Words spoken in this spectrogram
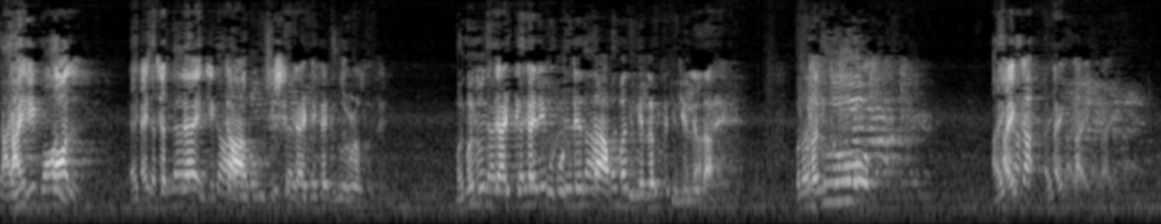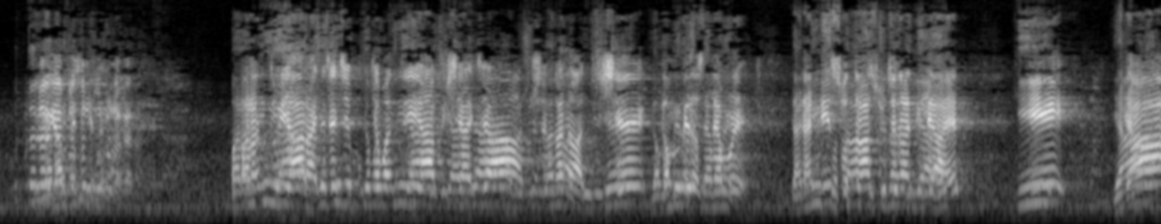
काही कॉल याच्यातल्या एका आरोपीशी त्या ठिकाणी जुळत होते. म्हणून त्या ठिकाणी पोटेंना आपण निलंबित केलेलं आहे. परंतु ऐका ऐका ऐका. परंतु या राज्याचे मुख्यमंत्री या विषयाच्या अनुषंगानं अतिशय गंभीर असल्यामुळे त्यांनी स्वतः सूचना दिल्या आहेत की या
